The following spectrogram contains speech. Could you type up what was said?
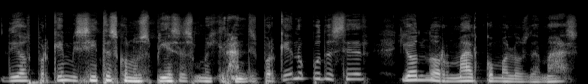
Dios, ¿por qué me hiciste con los pies muy grandes? ¿Por qué no pude ser yo normal como los demás?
